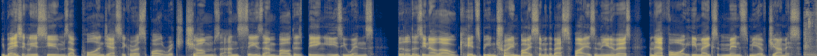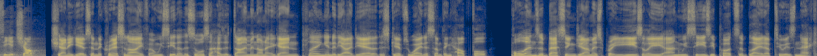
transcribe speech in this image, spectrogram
He basically assumes that Paul and Jessica are spoiled rich chums and sees them both as being easy wins. Little does he know though, Kid's been trained by some of the best fighters in the universe, and therefore he makes mincemeat of Jamis. See you, chump. Chani gives him the crysknife, and we see that this also has a diamond on it again, playing into the idea that this gives way to something helpful. Paul ends up besting Jamis pretty easily, and we see as he puts the blade up to his neck.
